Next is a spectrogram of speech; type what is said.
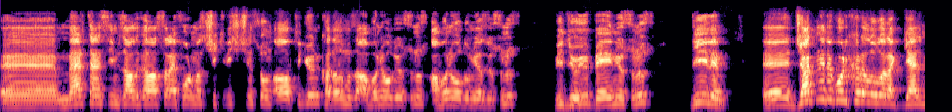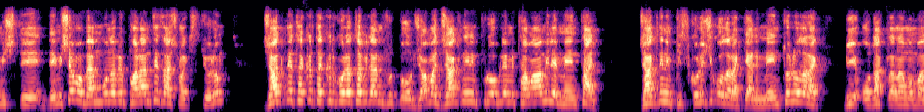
Ee, Mertens imzalı Galatasaray forması çekiliş için son 6 gün kanalımıza abone oluyorsunuz. Abone olduğumu yazıyorsunuz. Videoyu beğeniyorsunuz. Diyelim. Ee, Cagne de gol kralı olarak gelmişti demiş ama ben buna bir parantez açmak istiyorum. Cagne takır takır gol atabilen bir futbolcu ama Cagne'nin problemi tamamıyla mental. Cagne'nin psikolojik olarak yani mental olarak bir odaklanamama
